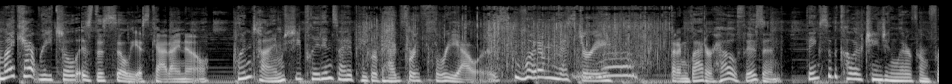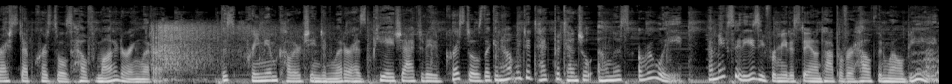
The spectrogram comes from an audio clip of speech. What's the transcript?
My cat Rachel is the silliest cat I know. One time, she played inside a paper bag for three hours. What a mystery. But I'm glad her health isn't, thanks to the color changing litter from Fresh Step Crystal's health monitoring litter. This premium color changing litter has pH activated crystals that can help me detect potential illness early. That makes it easy for me to stay on top of her health and well being.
